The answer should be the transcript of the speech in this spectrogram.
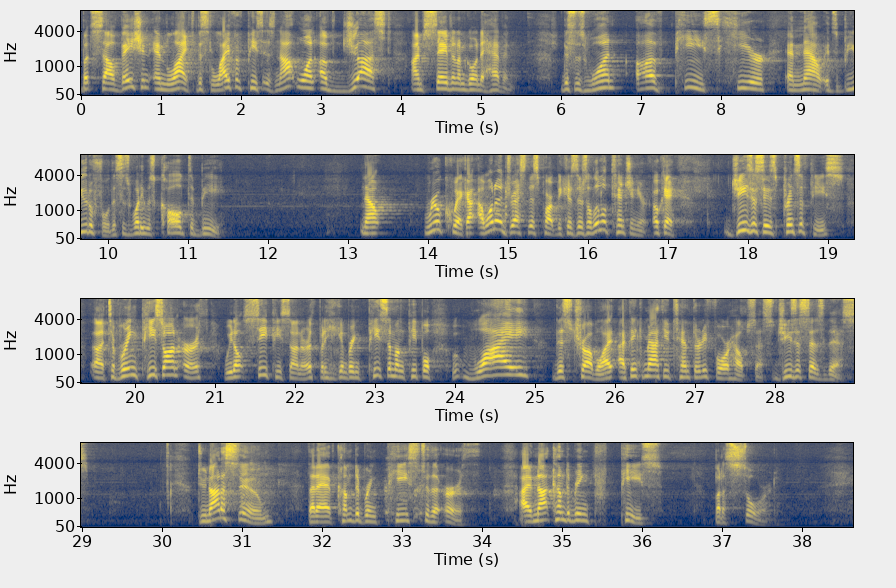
But salvation and life, this life of peace, is not one of just, I'm saved and I'm going to heaven. This is one of peace here and now. It's beautiful. This is what he was called to be. Now, real quick, I, I want to address this part because there's a little tension here. Okay, Jesus is Prince of Peace. Uh, to bring peace on earth, we don't see peace on earth, but he can bring peace among people. Why this trouble? I, I think Matthew 10 34 helps us. Jesus says this Do not assume that I have come to bring peace to the earth. I have not come to bring peace, but a sword.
